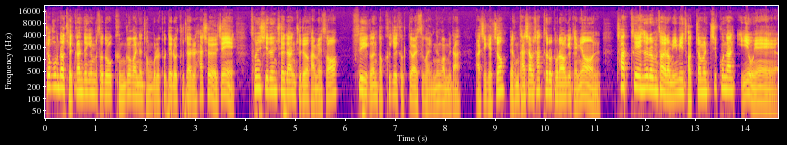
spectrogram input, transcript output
조금 더 객관적이면서도 근거가 있는 정보를 토대로 투자를 하셔야지 손실은 최대한 줄여가면서 수익은 더 크게 극대화할 수가 있는 겁니다. 아시겠죠? 네, 그럼 다시 한번 차트로 돌아오게 되면 차트의 흐름상 여러분 이미 저점을 찍고 난 이후에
